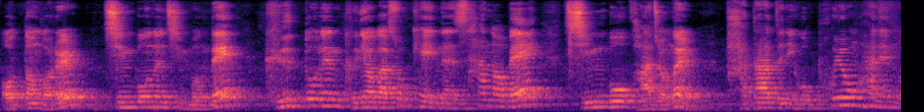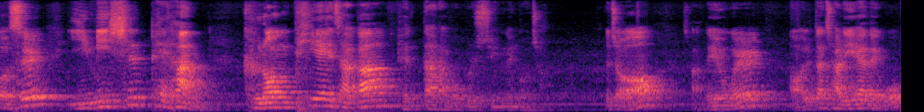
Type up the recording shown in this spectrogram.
어떤 거를 진보는 진보인데 그 또는 그녀가 속해 있는 산업의 진보 과정을 받아들이고 포용하는 것을 이미 실패한 그런 피해자가 됐다라고 볼 수 있는 거죠. 그죠? 자, 내용을 어, 일단 잘 이해해야 되고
